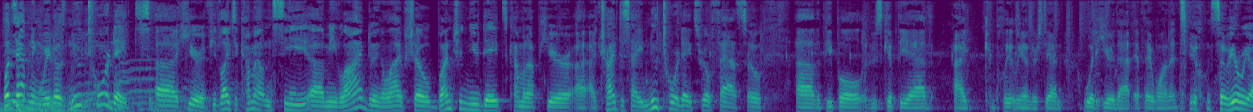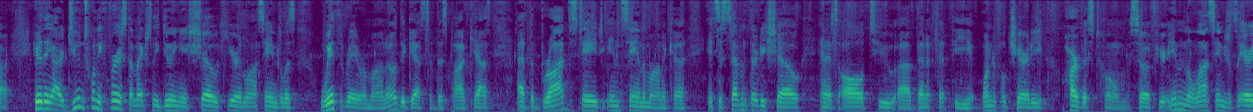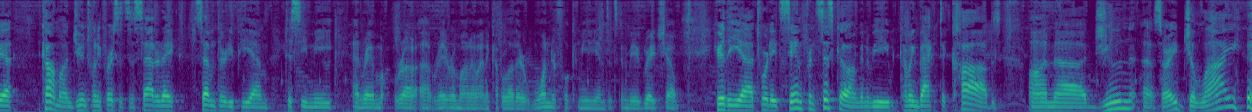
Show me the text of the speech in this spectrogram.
What's happening, weirdos? New tour dates uh, here. If you'd like to come out and see uh, me live, doing a live show, bunch of new dates coming up here. I, I tried to say new tour dates real fast, so uh, the people who skipped the ad, I completely understand, would hear that if they wanted to. So here we are. Here they are. June 21st, I'm actually doing a show here in Los Angeles with Ray Romano, the guest of this podcast, at the Broad Stage in Santa Monica. It's a 7:30 show, and it's all to uh, benefit the wonderful charity Harvest Home. So if you're in the Los Angeles area, come on June 21st. It's a Saturday, 7:30 p.m. to see me and Ray, uh, Ray Romano and a couple other wonderful comedians. It's going to be a great show. Here are the uh, tour dates: San Francisco. I'm going to be coming back to Cobb's on uh, June, uh, sorry, July,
